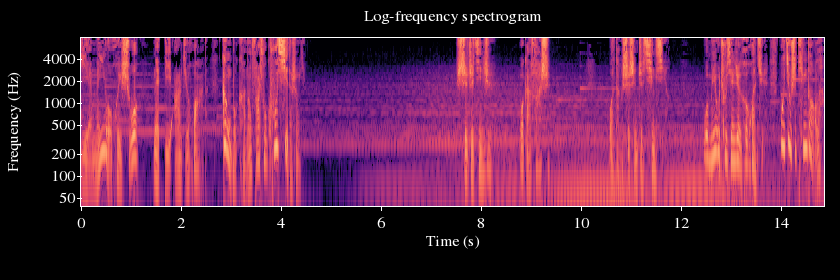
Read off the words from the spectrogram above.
也没有会说。那第二句话的，更不可能发出哭泣的声音。时至今日，我敢发誓，我当时神志清醒，我没有出现任何幻觉，我就是听到了。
